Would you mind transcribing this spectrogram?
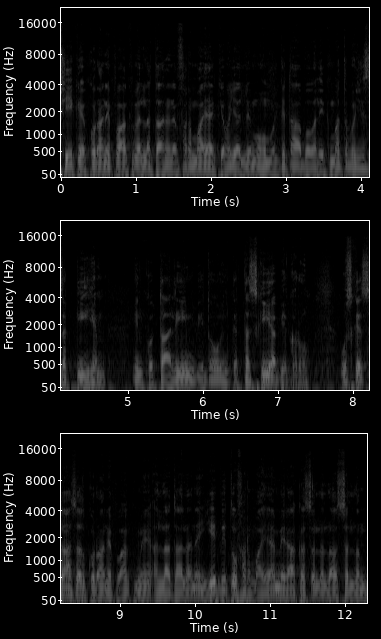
ठीक है कुरान पाक में अल्लाह ताला ने फरमाया कि वजलमहमल किताब वमत वज़क्की हम इनको तालीम भी दो इनका तस्किया भी करो। उसके साथ साथ कुरान पाक में अल्लाह ताला ने यह भी तो फरमाया मेरा आका सल्लल्लाहु अलैहि वसल्लम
